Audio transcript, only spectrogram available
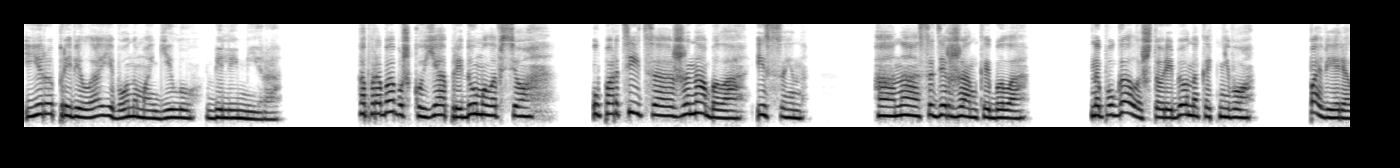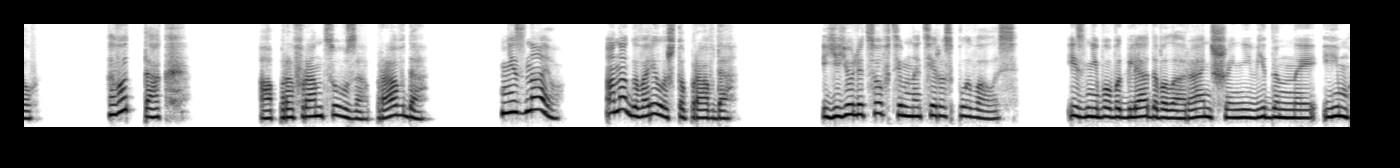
Ира привела его на могилу Велимира. А про бабушку я придумала все. У партийца жена была и сын. А она содержанкой была. Напугала, что ребенок от него. Поверил. Вот так. А про француза, правда? Не знаю. Она говорила, что правда. Ее лицо в темноте расплывалось. Из него выглядывало раньше невиданное им,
